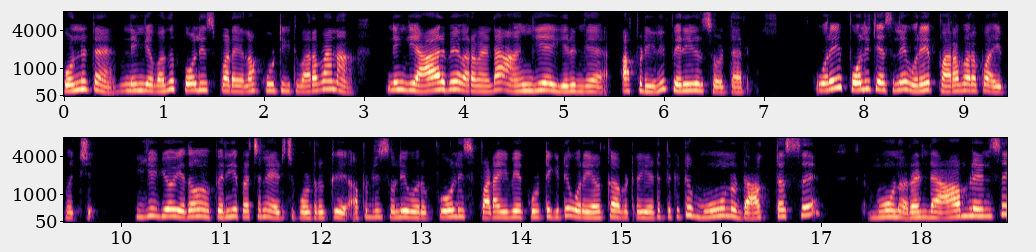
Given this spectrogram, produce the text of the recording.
கொன்னுட்டேன். நீங்கள் வந்து போலீஸ் படையெல்லாம் கூட்டிக்கிட்டு வர வேணாம். நீங்கள் யாருமே வர வேண்டாம். அங்கேயே இருங்க அப்படின்னு பெரியவர் சொல்லிட்டாரு. ஒரே போலீஸ் ஸ்டேஷனே ஒரே பரபரப்பாக ஆகிப்போச்சு ஐயோ ஏதோ பெரிய பிரச்சனை ஆயிடுச்சு போல் இருக்கு அப்படின்னு சொல்லி ஒரு போலீஸ் படையவே கூட்டிக்கிட்டு ஒரு ஹெலிகாப்டரை எடுத்துக்கிட்டு மூணு டாக்டர்ஸு மூணு ரெண்டு ஆம்புலன்ஸு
